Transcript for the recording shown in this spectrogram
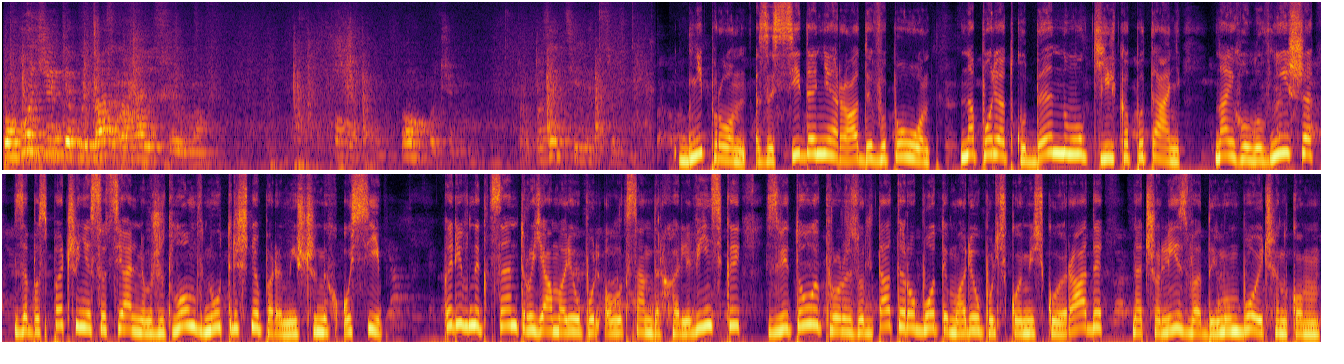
Погоджуйте, будь ласка, голосуємо. Погоджуємо. Пропозиції. Дніпро засідання Ради ВПО. На порядку денному кілька питань. Найголовніше забезпечення соціальним житлом внутрішньо переміщених осіб. Керівник центру Я Маріуполь Олександр Халівінський звітує про результати роботи Маріупольської міської ради на чолі з Вадимом Бойченком.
